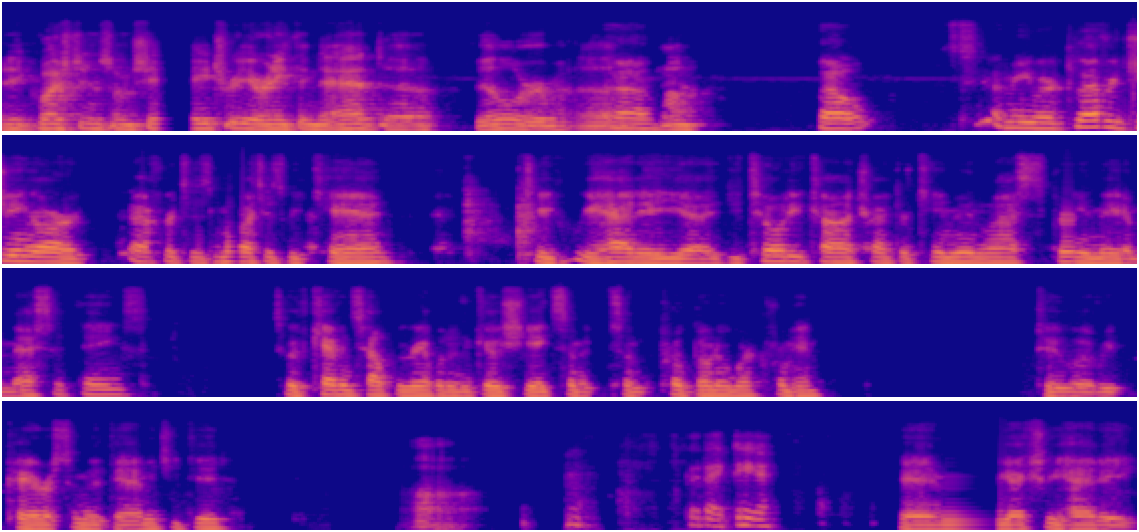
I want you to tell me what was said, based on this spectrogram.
Any questions on Shade Tree or anything to add, uh, Bill or, uh, Um, Tom? Well, I mean, we're leveraging our efforts as much as we can. We, we had a uh, utility contractor came in last spring and made a mess of things. So with Kevin's help, we were able to negotiate some, some pro bono work from him to uh, repair some of the damage he did. Ah, Good idea. And we actually had a,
